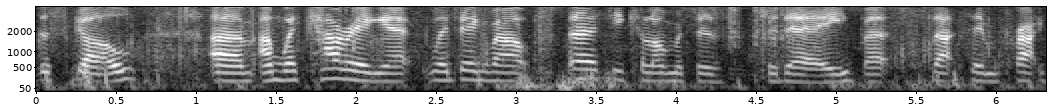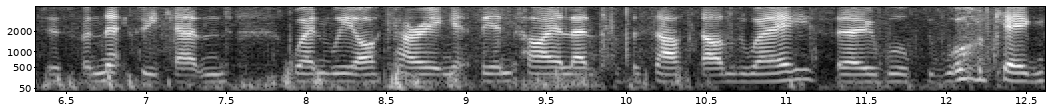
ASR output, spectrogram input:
the scull, um, and we're carrying it. We're doing about 30 kilometres today, but that's in practice for next weekend when we are carrying it the entire length of the South Downs Way. So we'll be walking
